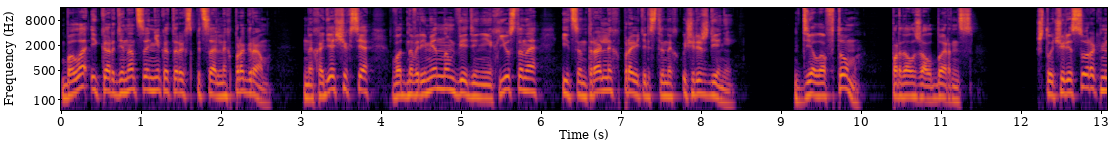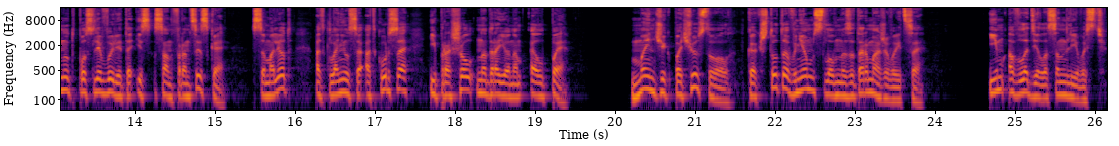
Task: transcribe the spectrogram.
была и координация некоторых специальных программ, находящихся в одновременном ведении Хьюстона и центральных правительственных учреждений. «Дело в том», — продолжал Бернс, что через 40 минут после вылета из Сан-Франциско самолет отклонился от курса и прошел над районом ЛП. Мэнчик почувствовал, как что-то в нем словно затормаживается. Им овладела сонливость.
